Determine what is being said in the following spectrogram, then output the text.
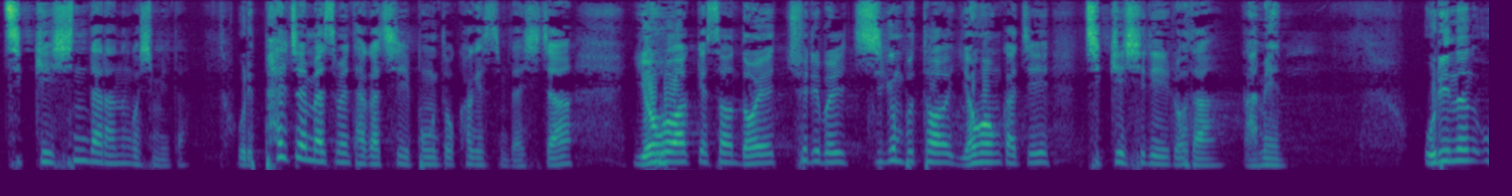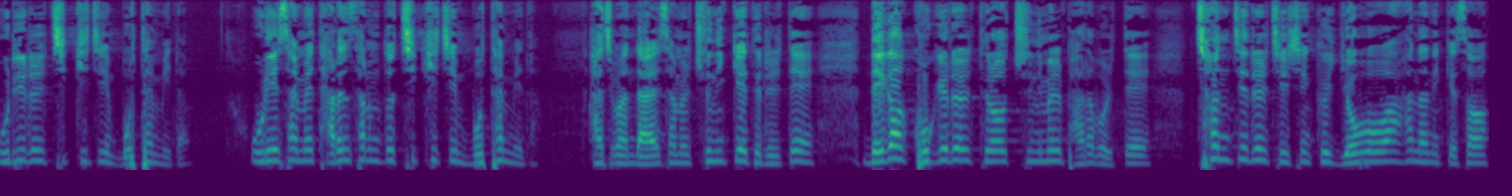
지키신다라는 것입니다. 우리 8절 말씀을 다 같이 봉독하겠습니다. 시작. 여호와께서 너의 출입을 지금부터 영원까지 지키시리로다. 아멘. 우리는 우리를 지키지 못합니다. 우리의 삶을 다른 사람도 지키지 못합니다. 하지만 나의 삶을 주님께 드릴 때 내가 고개를 들어 주님을 바라볼 때 천지를 지으신 그 여호와 하나님께서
